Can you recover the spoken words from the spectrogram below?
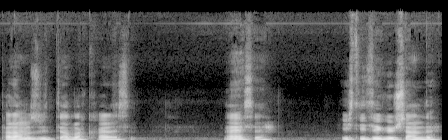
Paramız bitti Allah kahretsin. Neyse. Hiç değilse güçlendi.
